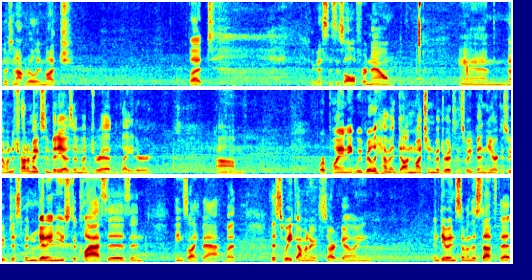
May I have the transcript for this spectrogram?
there's not really much. But I guess this is all for now. And I'm going to try to make some videos in Madrid later. Um, we're planning, we really haven't done much in Madrid since we've been here because we've just been getting used to classes and things like that. But this week I'm going to start going and doing some of the stuff that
